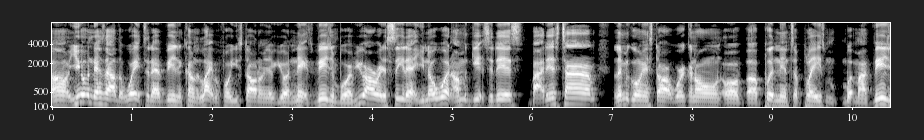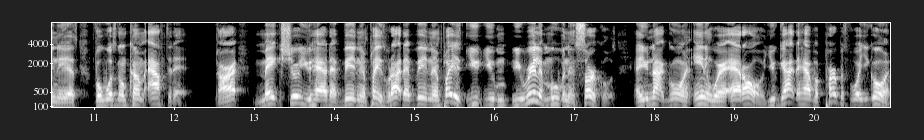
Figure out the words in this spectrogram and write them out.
Um, you don't necessarily have to wait till that vision comes to light before you start on your, your next vision board. If you already see that, you know what, I'm gonna get to this by this time. Let me go ahead and start working on or uh, putting into place what my vision is for what's gonna come after that. All right. Make sure you have that vision in place. Without that vision in place, you you you really moving in circles and you're not going anywhere at all. You got to have a purpose for where you're going.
